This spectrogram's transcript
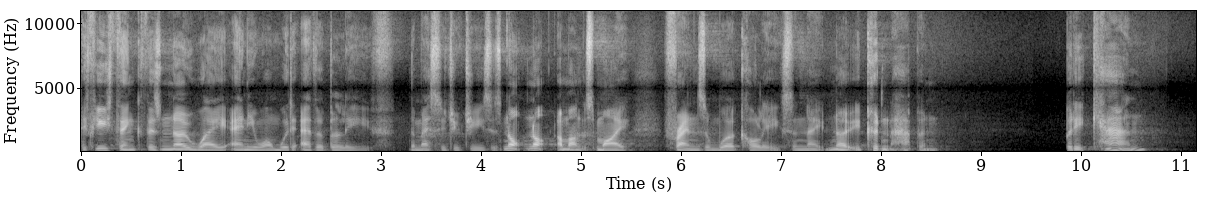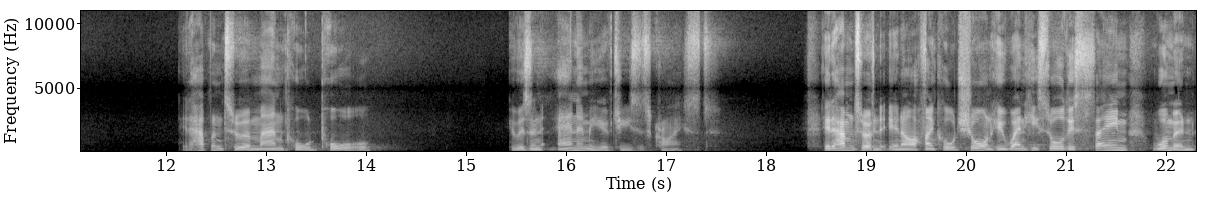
if you think there's no way anyone would ever believe the message of Jesus. Not, not amongst my friends and work colleagues and they, no, it couldn't happen. But it can. It happened to a man called Paul, who was an enemy of Jesus Christ. It happened to a in our friend called Sean, who, when he saw this same woman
